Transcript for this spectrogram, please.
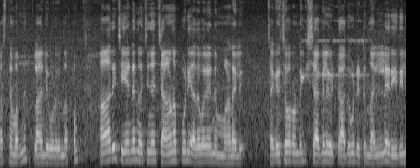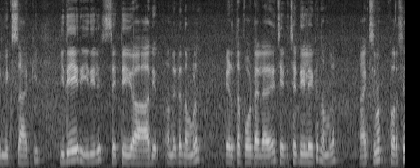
കസ്റ്റമറിന് പ്ലാന്റ് കൊടുക്കുന്നത്. അപ്പം ആദ്യം ചെയ്യേണ്ടതെന്ന് വെച്ച് കഴിഞ്ഞാൽ ചാണപ്പൊടി അതുപോലെ തന്നെ മണൽ ചകിരിച്ചോറുണ്ടെങ്കിൽ ശകലം ഇട്ട് അതുകൂടി ഇട്ട് നല്ല രീതിയിൽ മിക്സാക്കി ഇതേ രീതിയിൽ സെറ്റ് ചെയ്യുക ആദ്യം. എന്നിട്ട് നമ്മൾ എടുത്ത പോട്ട് അല്ലാതെ ചെടിച്ചട്ടിയിലേക്ക് നമ്മൾ മാക്സിമം കുറച്ച്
